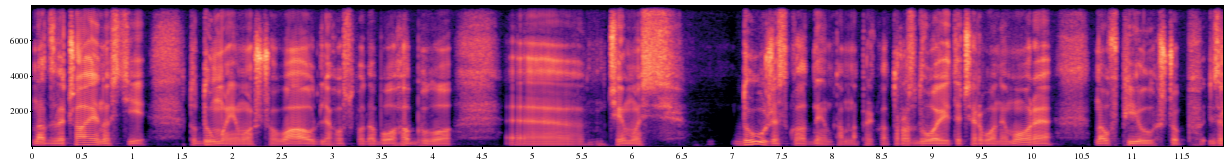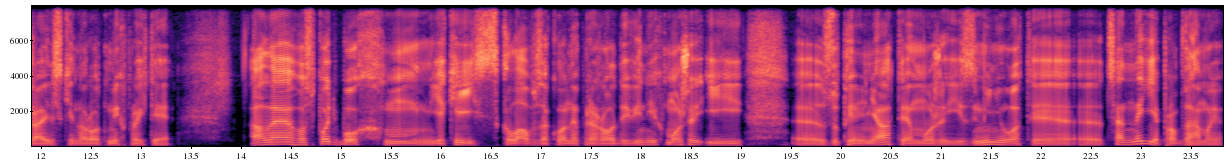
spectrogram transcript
надзвичайності, то думаємо, що вау, для Господа Бога було е, чимось дуже складним, там, наприклад, роздвоїти Червоне море навпіл, щоб ізраїльський народ міг пройти. Але Господь Бог, який склав закони природи, Він їх може і е, зупиняти, може і змінювати. Е, Це не є проблемою.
